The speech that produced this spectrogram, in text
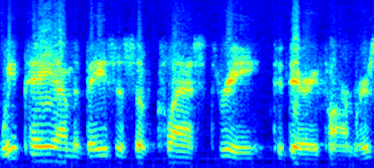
we pay on the basis of class three to dairy farmers,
